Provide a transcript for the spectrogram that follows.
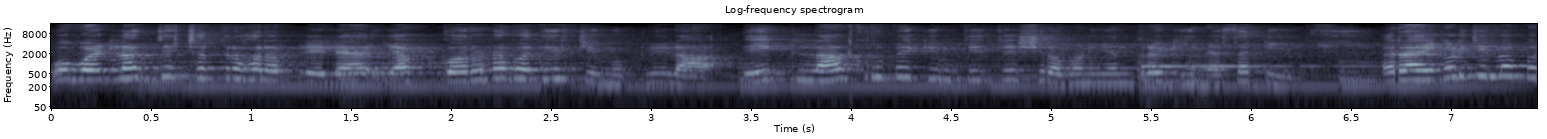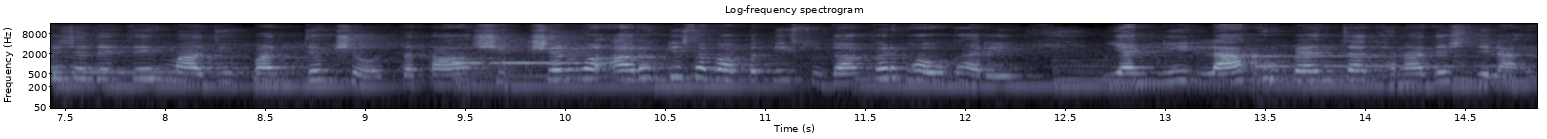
व वडिलांचे छत्र हरपलेल्या या कर्णबधीर चिमुकलीला एक लाख रुपये किमतीचे श्रवण यंत्र घेण्यासाठी रायगड जिल्हा परिषदेचे माजी उपाध्यक्ष तथा शिक्षण व आरोग्य सभापती सुधाकर भाऊ घारे यांनी लाख रुपयांचा धनादेश दिला आहे.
